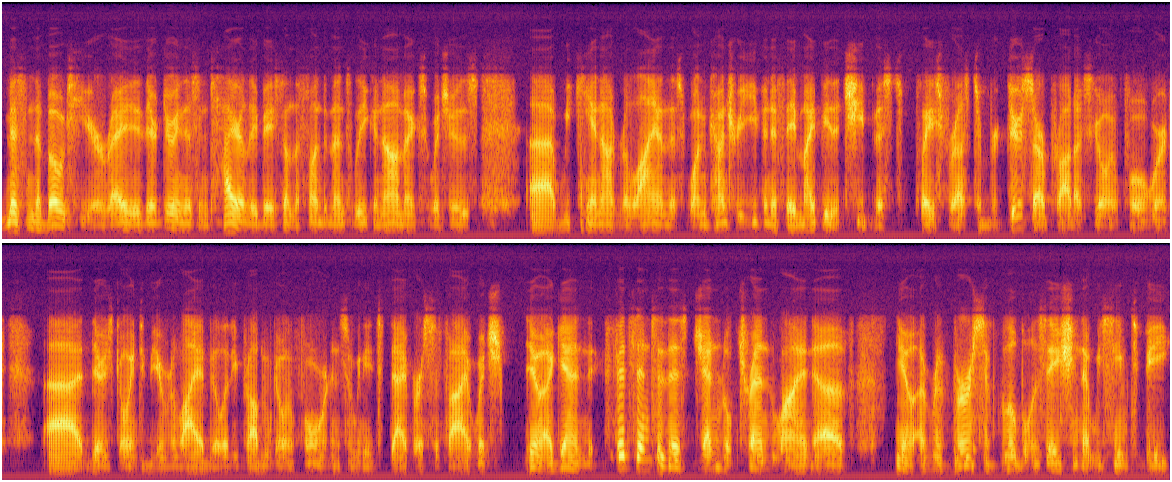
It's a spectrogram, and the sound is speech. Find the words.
missing the boat here, right? They're doing this entirely based on the fundamental economics, which is uh, we cannot rely on this one country, even if they might be the cheapest place for us to produce our products going forward uh, there's going to be a reliability problem going forward, and so we need to diversify. Which, you know, again fits into this general trend line of you know, a reverse of globalization that we seem to be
